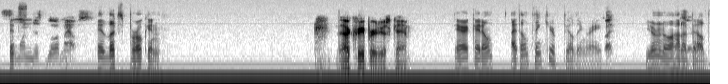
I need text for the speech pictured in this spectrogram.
Someone just blew up my house. It looks broken. That creeper just came. Derek, I don't I don't think you're building right. What? You don't know how to Sorry. build.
